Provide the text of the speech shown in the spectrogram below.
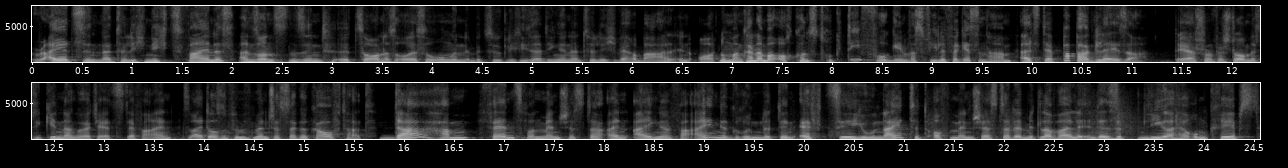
Riots sind natürlich nichts Feines. Ansonsten sind äh, Zornesäußerungen bezüglich dieser Dinge natürlich verbal in Ordnung. Man kann aber auch konstruktiv vorgehen, was viele vergessen haben. Als der Papa Glazer der ja schon verstorben ist, die Kindern gehört ja jetzt der Verein, 2005 Manchester gekauft hat. Da haben Fans von Manchester einen eigenen Verein gegründet, den FC United of Manchester, der mittlerweile in der siebten Liga herumkrebst.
